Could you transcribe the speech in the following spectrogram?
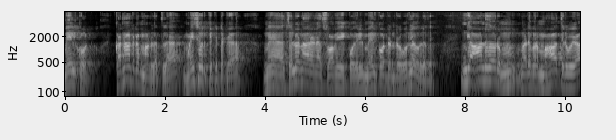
மேல்கோட் கர்நாடக மாநிலத்தில் மைசூருக்கு கிட்டக்க மே செல்வநாராயண சுவாமி கோயில் மேல்கோட்டுன்ற ஊரில் உள்ளது. இங்கே ஆண்டுதோறும் நடைபெறும் மகா திருவிழா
